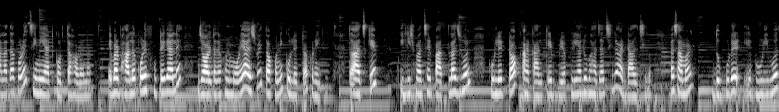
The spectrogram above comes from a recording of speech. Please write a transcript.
আলাদা করে চিনি অ্যাড করতে হবে না। এবার ভালো করে ফুটে গেলে জলটা যখন মরে আসবে তখনই কুলের টক রেডি তো আজকে ইলিশ মাছের পাতলা ঝোল, কুলের টক আর কালকের ব্রকলি আলু ভাজা ছিল আর ডাল ছিল। ব্যাস আমার দুপুরের ভুড়ি ভোজ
